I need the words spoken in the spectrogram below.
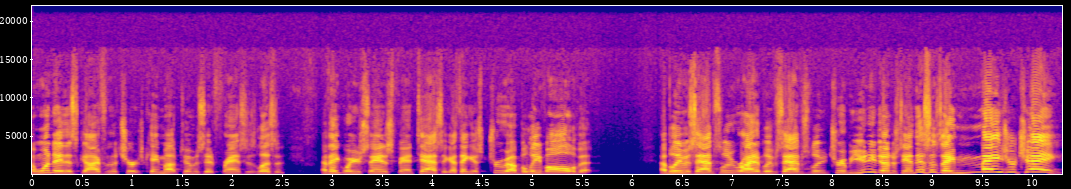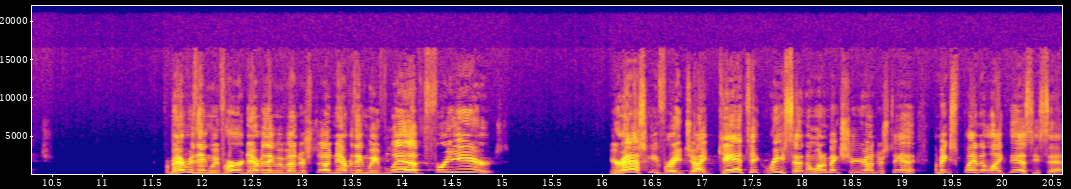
And one day this guy from the church came up to him and said, Francis, listen, I think what you're saying is fantastic. I think it's true. I believe all of it. I believe it's absolutely right. I believe it's absolutely true. But you need to understand this is a major change from everything we've heard and everything we've understood and everything we've lived for years. You're asking for a gigantic reset, and I want to make sure you understand it. Let me explain it like this, he said.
